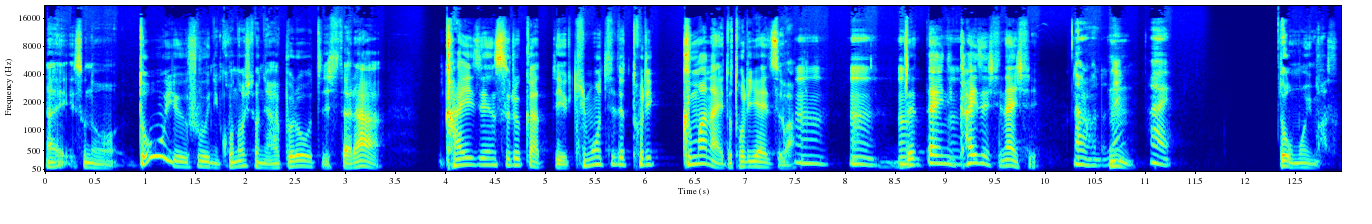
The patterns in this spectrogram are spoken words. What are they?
はいそのどういうふうにこの人にアプローチしたら改善するかっていう気持ちで取り組まないととりあえずは、うんうんうん。絶対に改善しないし、なるほどね、うん。はい。と思います。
